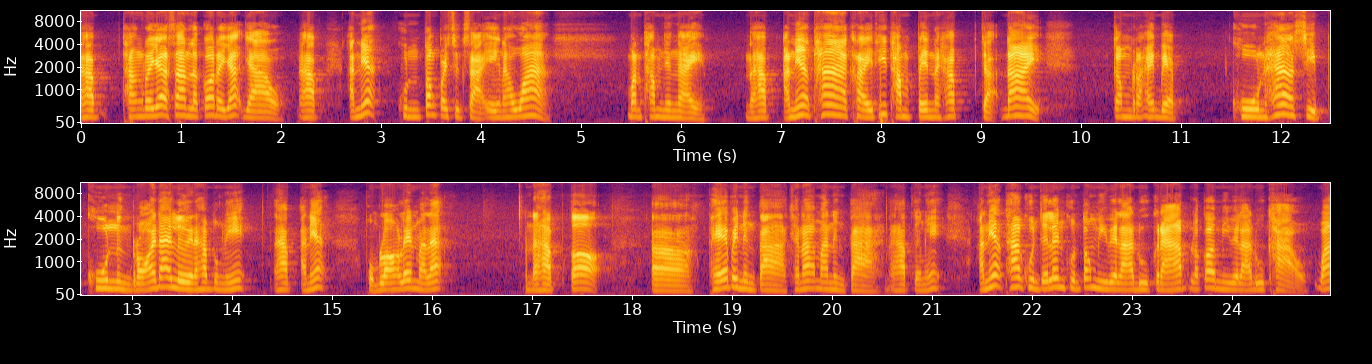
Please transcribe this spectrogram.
ะครับทั้งระยะสั้นแล้วก็ระยะยาวนะครับ อันเนี้ยคุณต้องไปศึกษาเองนะว่า มันทำยังไงนะครับ อันนี้ถ้าใครที่ทำเป็นนะครับจะได้กำไรแบบคูณ 50 คูณ 100 ได้เลยนะครับ ตรงนี้นะครับ อันเนี้ยผมลองเล่นมาแล้วนะครับ ก็แพ้ไปหนึ่งตา ชนะมาหนึ่งตานะครับ ตรงนี้ อันเนี้ยถ้าคุณจะเล่นคุณต้องมีเวลาดูกราฟ แล้วก็มีเวลาดูข่าว ว่า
